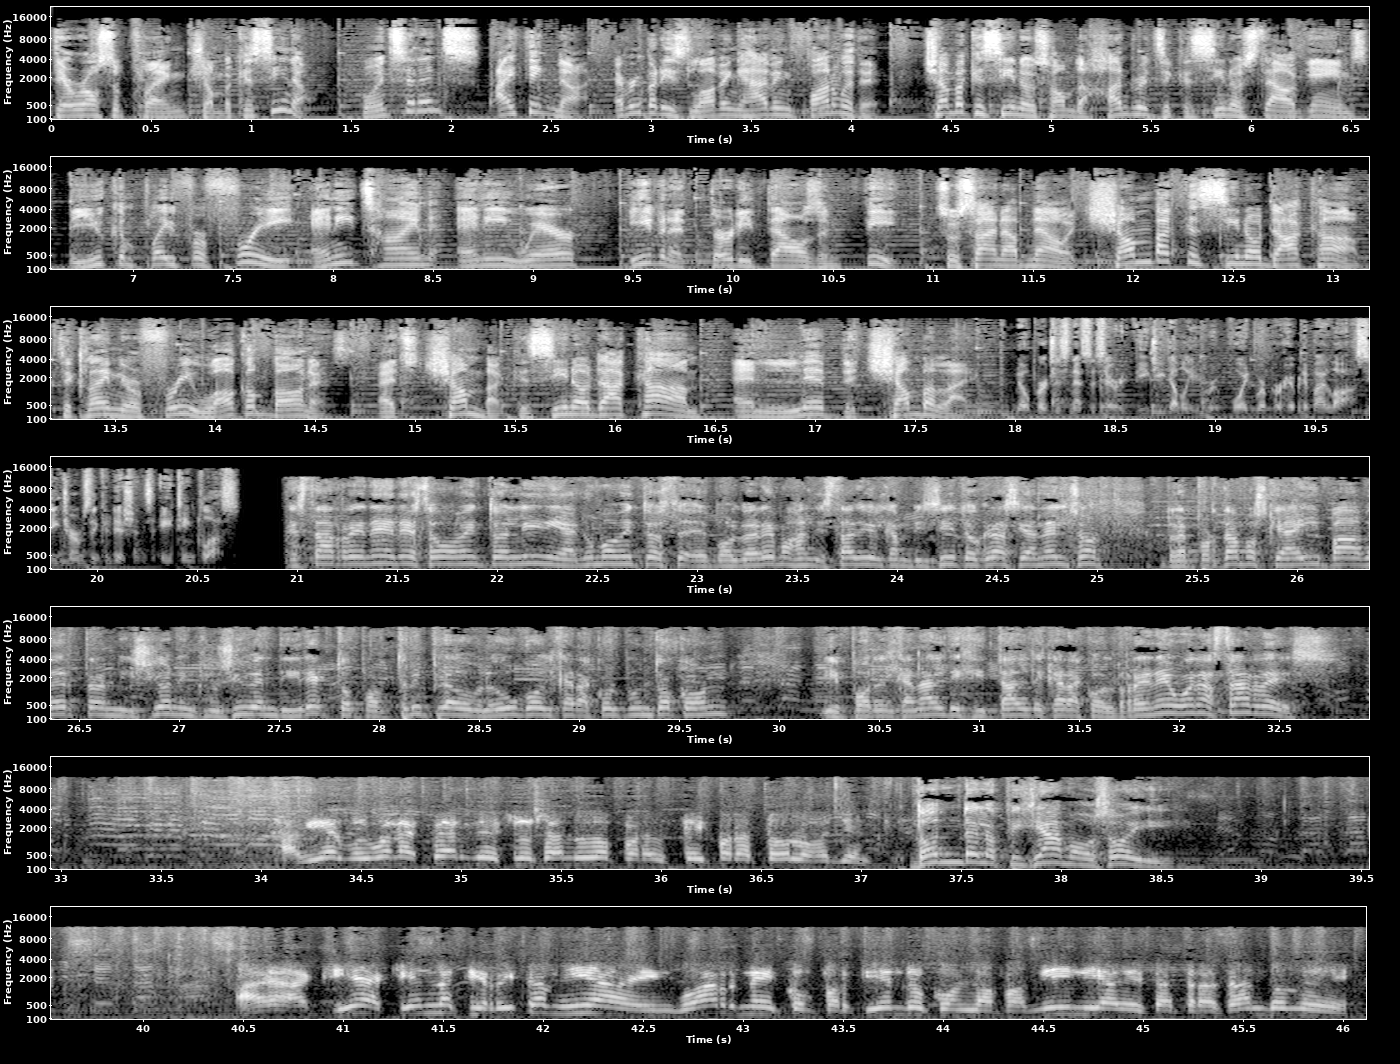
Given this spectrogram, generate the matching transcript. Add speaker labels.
Speaker 1: They were also playing Chumba Casino. Coincidence? I think not. Everybody's loving having fun with it. Chumba Casino is home to hundreds of casino style games that you can play for free anytime, anywhere even at 30,000 feet. So sign up now at ChumbaCasino.com to claim your free welcome bonus. That's ChumbaCasino.com and live the Chumba life.
Speaker 2: No purchase necessary. BGW. Void were prohibited by law. See terms and conditions. 18 plus.
Speaker 3: Está René en este momento en línea. En un momento eh, volveremos al estadio El Campicito. Gracias, Nelson. Reportamos que ahí va a haber transmisión, inclusive en directo por www.golcaracol.com y por el canal digital de Caracol. René, buenas tardes.
Speaker 4: Javier, muy buenas tardes. Un saludo para usted y para todos los oyentes.
Speaker 3: ¿Dónde lo pillamos hoy?
Speaker 4: Aquí, aquí en la tierrita mía, en Guarne, compartiendo con la familia, desatrasándome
